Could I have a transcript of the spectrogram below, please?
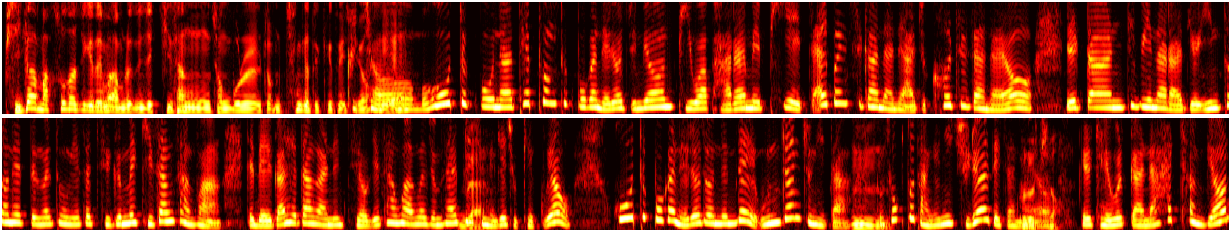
비가 막 쏟아지게 되면 아무래도 이제 기상 정보를 좀 챙겨 듣게 되죠. 그렇죠. 예. 뭐 호우특보나 태풍특보가 내려지면 비와 바람의 피해 짧은 시간 안에 아주 커지잖아요. 일단 TV나 라디오, 인터넷 등을 통해서 지금의 기상 상황, 그러니까 내가 해당하는 지역의 상황을 좀 살피시는 게 좋겠고요. 호우특보가 내려졌는데 운전 중이다. 음. 그럼 속도 당연히 줄여야 되잖아요. 그렇죠. 개울가나 하천변,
